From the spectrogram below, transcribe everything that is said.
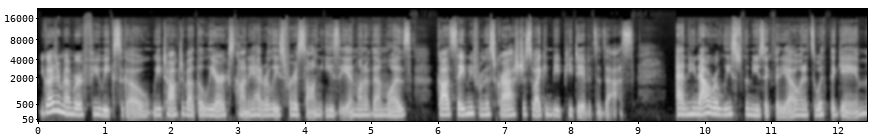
You guys remember a few weeks ago, we talked about the lyrics Kanye had released for his song Eazy, and one of them was, God save me from this crash just so I can beat Pete Davidson's ass. And he now released the music video, and it's with the game.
